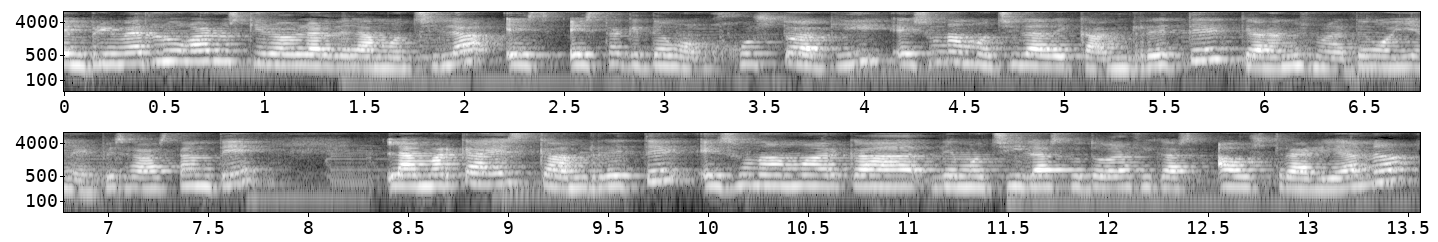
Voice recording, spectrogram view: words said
En primer lugar os quiero hablar de la mochila, es esta que tengo justo aquí, es una mochila de Camrete, que ahora mismo la tengo llena y pesa bastante. La marca es Camrete, es una marca de mochilas fotográficas australiana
